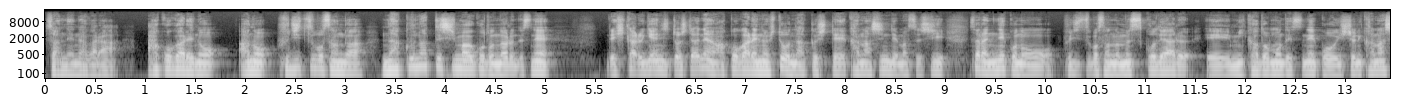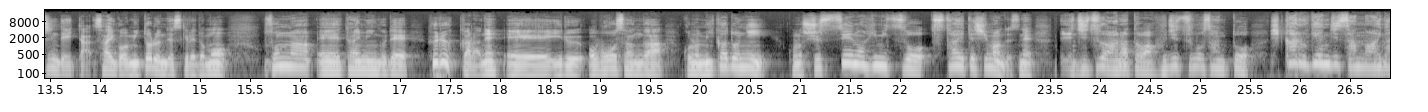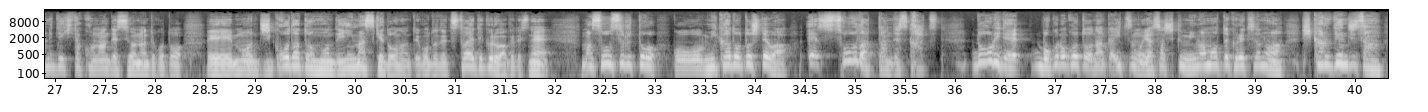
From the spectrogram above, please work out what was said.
残念ながら憧れのあの藤壺さんが亡くなってしまうことになるんですね。で、光源氏としてはね、憧れの人を亡くして悲しんでますし、さらにね、この藤坪さんの息子である、えー、帝もですね、こう一緒に悲しんでいた、最後を見とるんですけれども、そんな、えー、タイミングで、古くからね、えー、いるお坊さんが、この帝に、この出生の秘密を伝えてしまうんですね。実はあなたは藤壺さんと光源氏さんの間にできた子なんですよなんてことを、えー、もう時効だと思うんで言いますけどなんていうことで伝えてくるわけですね。まあそうすると、こう、帝としては、え、そうだったんですか？道理で僕のことをなんかいつも優しく見守ってくれてたのは光源氏さん。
